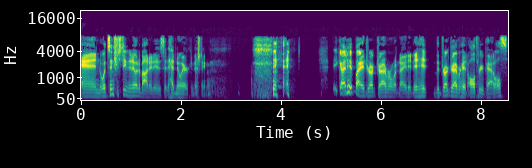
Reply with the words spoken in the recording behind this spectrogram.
And what's interesting to note about it is it had no air conditioning. it got hit by a drunk driver one night. It, it hit the drunk driver hit all three paddles.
